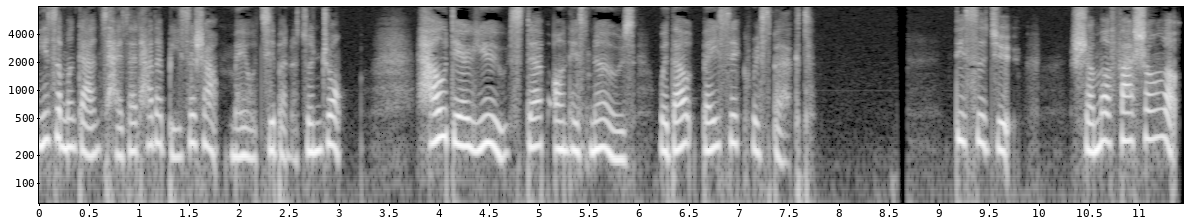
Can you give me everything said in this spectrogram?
你怎么敢踩在他的鼻子上？没有基本的尊重。How dare you step on his nose without basic respect？第四句，什么发生了？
